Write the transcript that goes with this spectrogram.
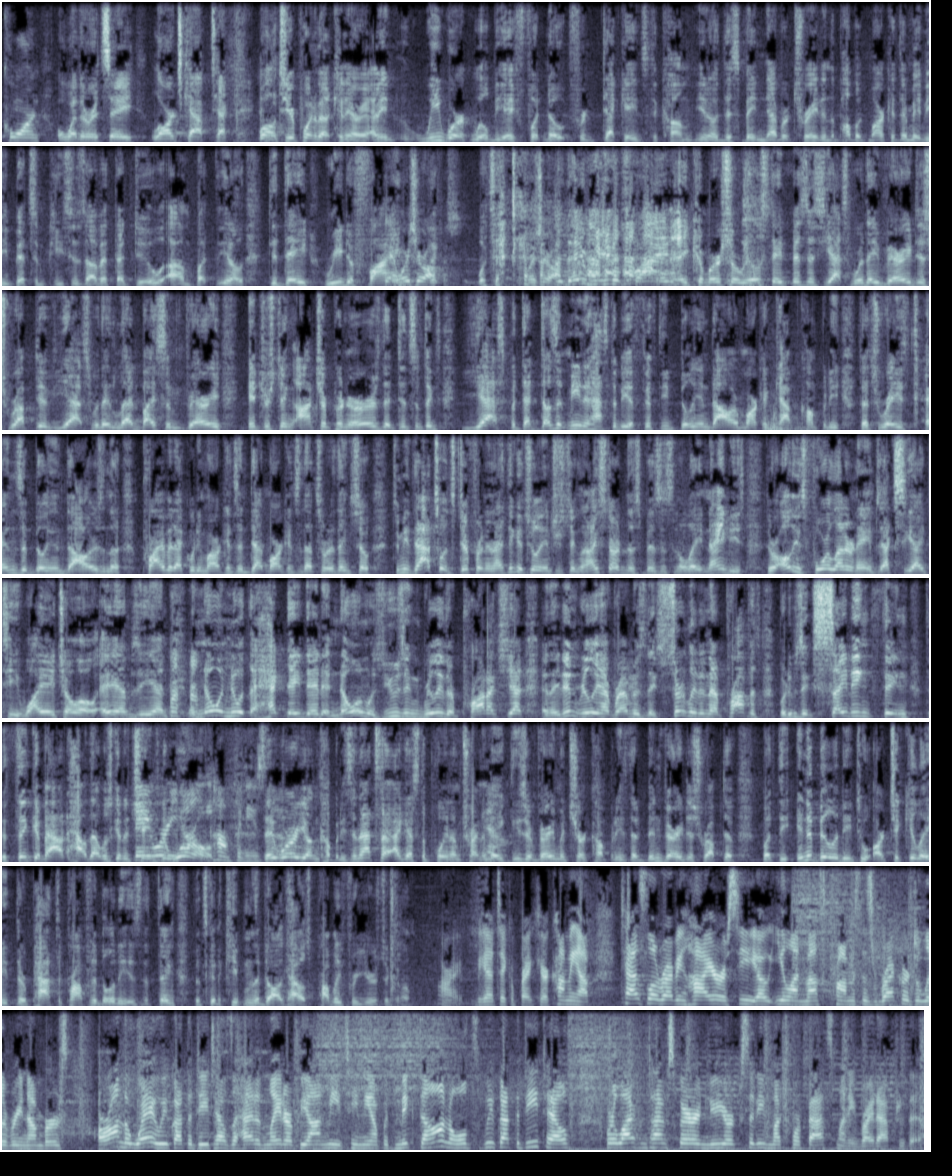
or whether it's a large cap tech name. Well, to your point about Canary, I mean, WeWork will be a footnote for decades to come. You know, this may never trade in the public market. There may be bits and pieces of it that do. Um, but, you know, did they redefine. Dan, where's your the, office? What's that? Where's your office? Did they redefine a commercial real estate business? Yes. Were they very disruptive? Yes. Were they led by some very interesting entrepreneurs that did some things? Yes. But that doesn't mean it has to be a $50 billion market cap company that's raised tens of billion dollars in the private equity markets and debt markets and that sort of thing. So to me, that's what's different. And I think it's really interesting. When I started this business in the late 90s, there were all these four letter names XCIT, YHOO, AMZN, and no one knew what the heck they did, and no one was using really their products yet, and they didn't really have revenues. They certainly didn't have profits, but it was an exciting thing to think about how that was going to change the world. companies. They though. were young companies. And that's, I guess, the point I'm trying to yeah. make. These are very mature companies that have been very disruptive, but the inability to articulate their path to profitability is the thing that's going to keep them in the doghouse probably for years to come. All right, we got to take a break here. Coming up, Tesla revving higher. CEO Elon Musk promises record delivery numbers are on the way. We've got the details ahead and later. Beyond Meat teaming up with McDonald's. We've got the details. We're live from Times Square in New York City. Much more fast money right after this.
